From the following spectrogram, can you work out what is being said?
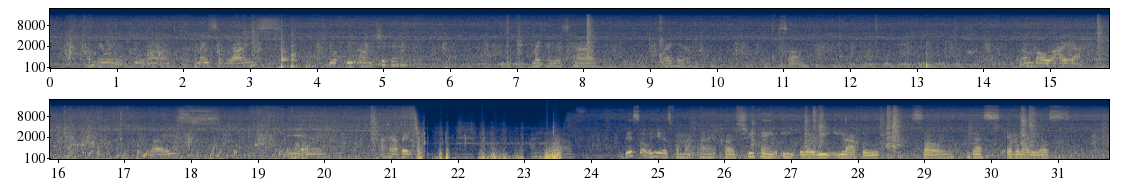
I'm getting ready to um, make some rice with the um, chicken. Making this kind right here. So. Jambalaya. Rice. And I have baked I have this over here is for my aunt because she can't eat the way we eat our food. So that's everybody else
